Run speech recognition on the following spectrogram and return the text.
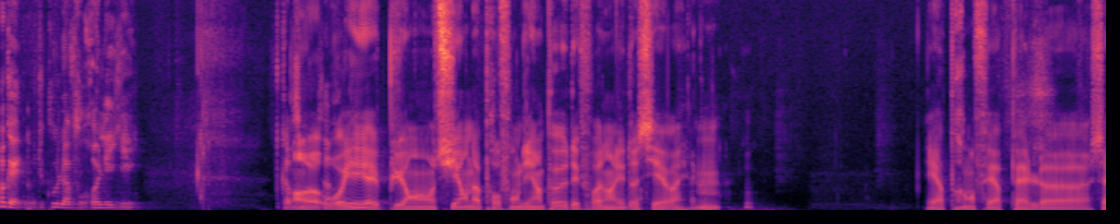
Ok, donc du coup là vous relayez. Comme ça, Euh, oui, et puis on, on approfondit un peu des fois dans les dossiers, ouais. Mm. Et après on fait appel, c'est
